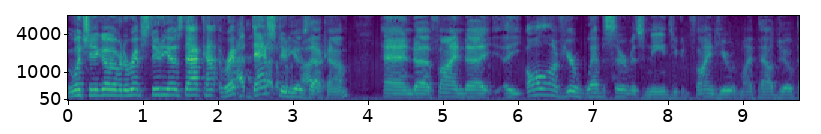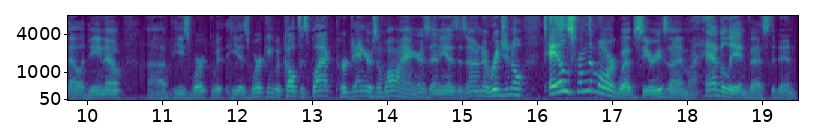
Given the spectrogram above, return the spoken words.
We want you to go over to ripstudios.com, rip-studios.com, and uh, find uh, uh, all of your web service needs. You can find here with my pal Joe Palladino. Uh, he's worked with he is working with Cultist Black, Purge Hangers, and Wall Hangers, and he has his own original Tales from the Morgue web series. I'm heavily invested in.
